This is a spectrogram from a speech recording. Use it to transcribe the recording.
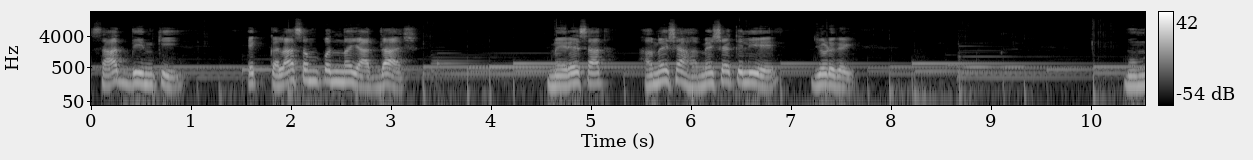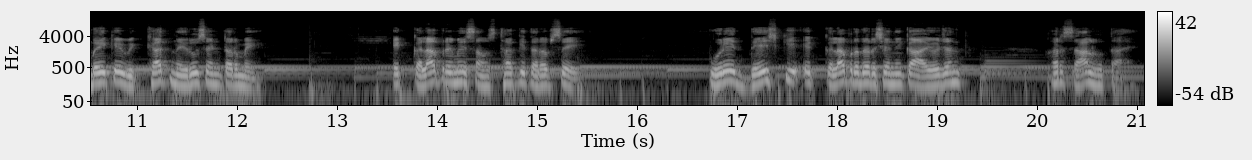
सात दिन की एक कला संपन्न याददाश्त मेरे साथ हमेशा हमेशा के लिए जुड़ गई। मुंबई के विख्यात नेहरू सेंटर में एक कला प्रेमी संस्था की तरफ़ से पूरे देश की एक कला प्रदर्शनी का आयोजन हर साल होता है।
